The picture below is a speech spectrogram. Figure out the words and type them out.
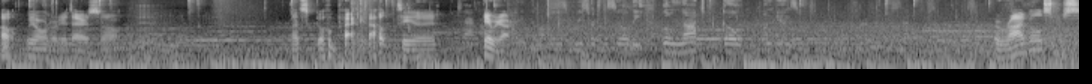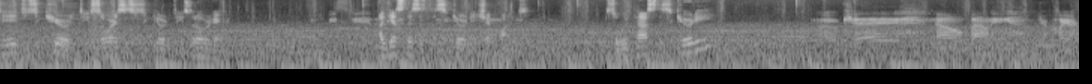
Oh, we're already there, so let's go back out to. Here we are. Research facility will not go unanswered. Arrivals, proceed to security. So where is the security? Is it over here? I guess this is the security checkpoint. So we pass the security. Okay, no bounty. You're clear.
